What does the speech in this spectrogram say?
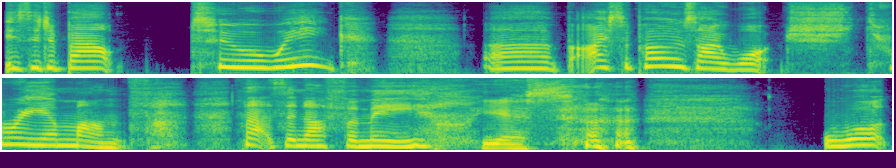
Is it about two a week? Uh, I suppose I watch three a month. That's enough for me. Yes. what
